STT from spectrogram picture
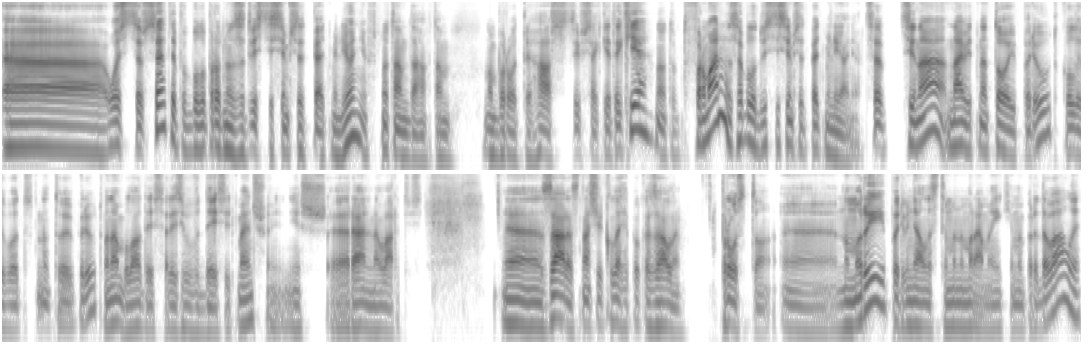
Е, Ось це все, типу, було продано за 275 мільйонів. Ну там, да, там обороти, газ і всяке таке. Ну, тобто, формально це було 275 мільйонів. Це ціна навіть на той період, коли от на той період вона була десь разів в 10 меншою, ніж е, реальна вартість. Е, зараз наші колеги показали просто е, номери, порівняли з тими номерами, які ми передавали,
